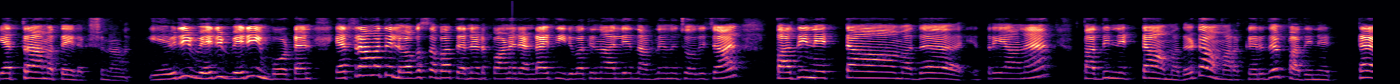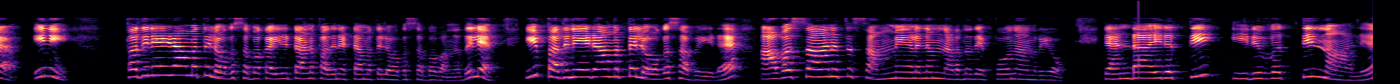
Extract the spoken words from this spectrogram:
എത്രാമത്തെ ഇലക്ഷനാണ് വെരി വെരി വെരി ഇമ്പോർട്ടന്റ് എത്രാമത്തെ ലോക്സഭാ തെരഞ്ഞെടുപ്പാണ് രണ്ടായിരത്തി ഇരുപത്തിനാലിൽ നടന്നതെന്ന് ചോദിച്ചാൽ പതിനെട്ടാമത്. എത്രയാണ്? പതിനെട്ടാമത് കേട്ടോ മറക്കരുത്. പതിനെട്ട്. ഇനി പതിനേഴാമത്തെ ലോകസഭ കഴിഞ്ഞിട്ടാണ് പതിനെട്ടാമത്തെ ലോകസഭ വന്നത് അല്ലേ ഈ പതിനേഴാമത്തെ ലോകസഭയുടെ അവസാനത്തെ സമ്മേളനം നടന്നത് എപ്പോന്നാണെന്നറിയോ രണ്ടായിരത്തി ഇരുപത്തിനാല്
